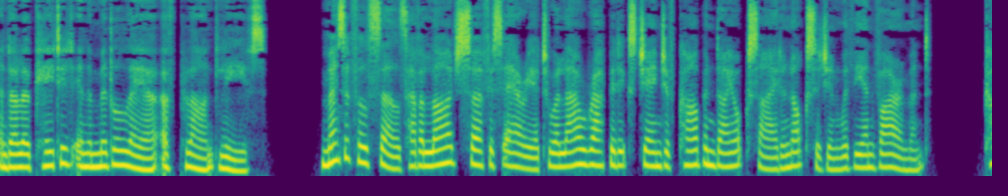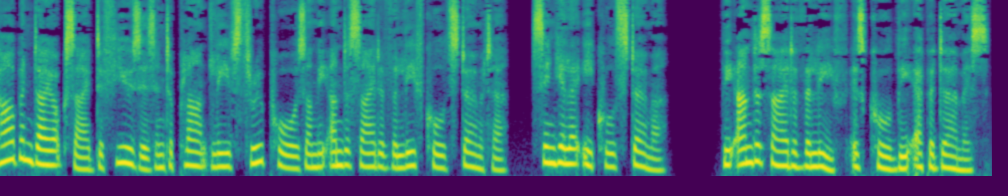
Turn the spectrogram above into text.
and are located in the middle layer of plant leaves. Mesophyll cells have a large surface area to allow rapid exchange of carbon dioxide and oxygen with the environment. Carbon dioxide diffuses into plant leaves through pores on the underside of the leaf called stomata, singular equals stoma. The underside of the leaf is called the epidermis.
